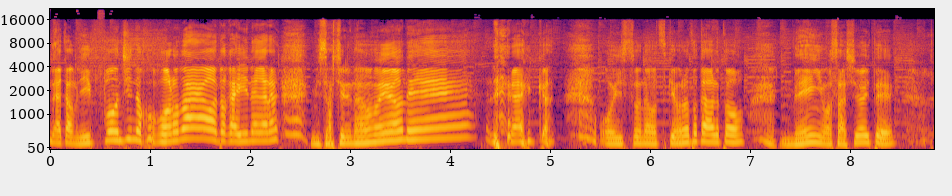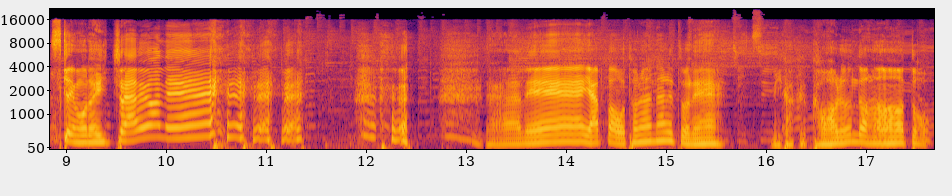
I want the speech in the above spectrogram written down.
なんか日本人の心だよとか言いながら味噌汁飲むよね。で なんか美味しそうなお漬物とかあるとメインを差し置いて漬物いっちゃうよね。だからねやっぱ大人になるとね味覚変わるんだなと。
